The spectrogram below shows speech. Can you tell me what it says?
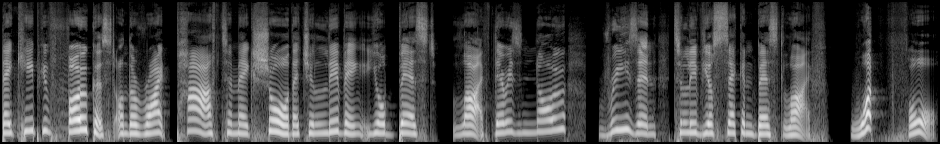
They keep you focused on the right path to make sure that you're living your best life. There is no reason to live your second best life. What for?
